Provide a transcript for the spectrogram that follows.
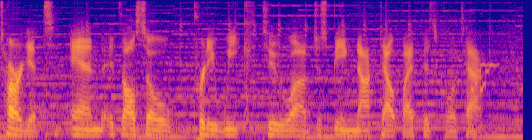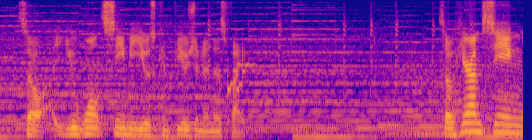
target, and it's also pretty weak to uh, just being knocked out by physical attack. So you won't see me use Confusion in this fight. So here I'm seeing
